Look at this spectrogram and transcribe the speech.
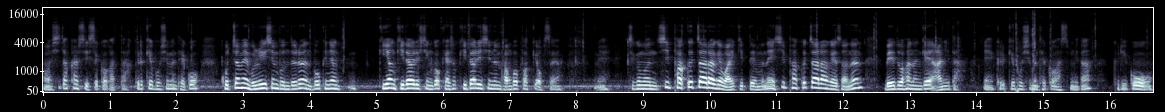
어, 시작할 수 있을 것 같다. 그렇게 보시면 되고 고점에 물리신 분들은 뭐 그냥 그냥 기다리신 거 계속 기다리시는 방법밖에 없어요. 예, 지금은 C파 끝자락에 와 있기 때문에 C파 끝자락에서는 매도하는 게 아니다. 예, 그렇게 보시면 될 것 같습니다. 그리고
